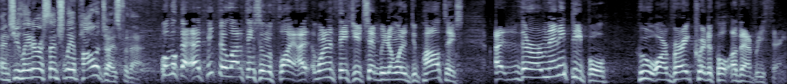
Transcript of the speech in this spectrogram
and she later essentially apologized for that. Well, look, I think there are a lot of things on the fly. I, one of the things you said we don't want to do politics. Uh, there are many people who are very critical of everything.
